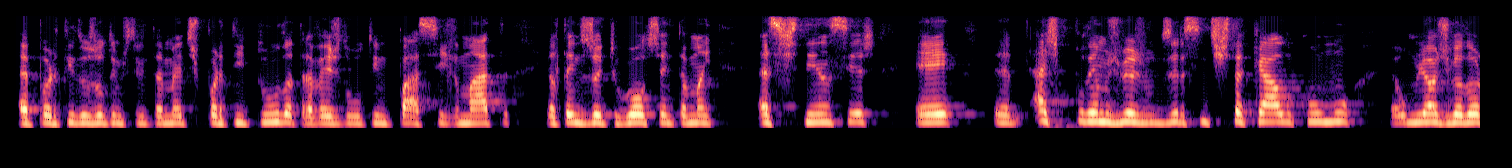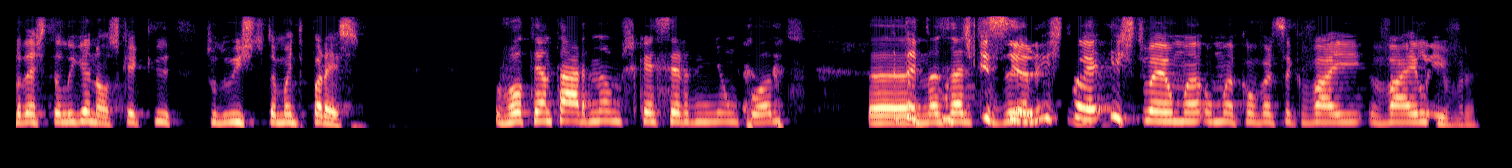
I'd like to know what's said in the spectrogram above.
a partir dos últimos 30 metros, partir tudo através do último passe e remate. Ele tem 18 gols, tem também assistências. É, eh, acho que podemos mesmo dizer assim, destacá-lo como o melhor jogador desta Liga Nossa. O que é que tudo isto também te parece? Vou tentar não me esquecer de nenhum ponto. Uh, mas antes esquecer, de... isto é, isto é uma, uma conversa que vai, vai livre.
